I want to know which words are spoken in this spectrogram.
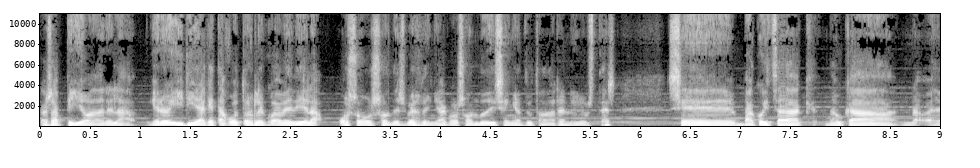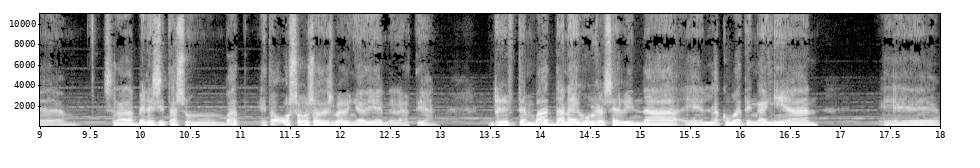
gauza pilo darela. Gero iriak eta gotorlekoa bediela oso oso desberdinak, oso ondo diseinatuta daren, nire ustez, ze bakoitzak dauka eh, zela da, berezitasun bat, eta oso oso desberdina dienen artean. Riften bat, dana egurrez eginda, eh, laku baten gainean, eh,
